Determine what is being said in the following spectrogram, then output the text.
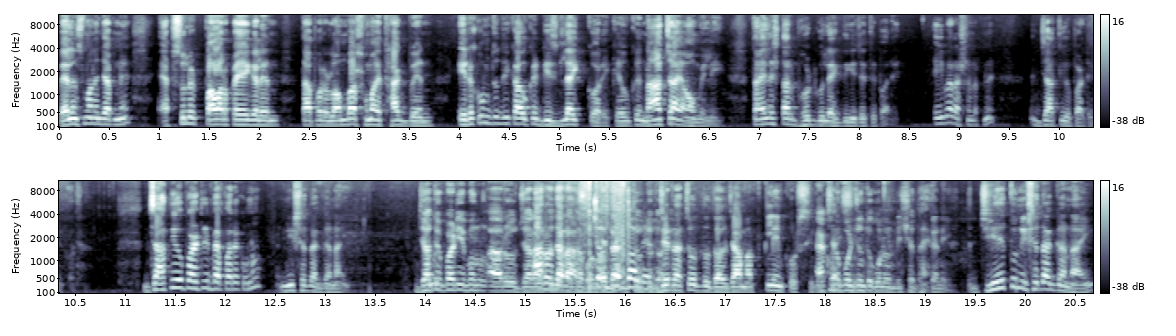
ব্যালেন্স মানে যে আপনি অ্যাবসোলিউট পাওয়ার পেয়ে গেলেন তারপরে লম্বা সময় থাকবেন এরকম যদি কাউকে ডিসলাইক করে কেউকে না চায় আওয়ামী লীগ তাহলে তার ভোটগুলো একদিকে যেতে পারে। এইবার আসেন আপনি জাতীয় পার্টির কথা। জাতীয় পার্টির ব্যাপারে কোনো নিষেধাজ্ঞা নাই। জাতীয় পার্টি এবং আরও যারা আরও যারা যেটা- চোদ্দ দলের। যেটা চোদ্দ দল জামাত ক্লেম করছিল। এখনও পর্যন্ত কোনো নিষেধাজ্ঞা নেই। যেহেতু নিষেধাজ্ঞা নাই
